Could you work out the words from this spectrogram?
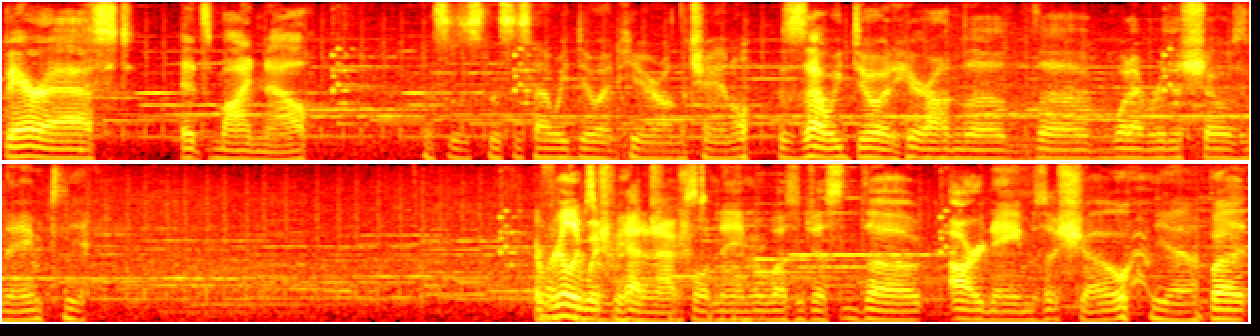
assed. It's mine now. This is this is how we do it here on the channel. This is how we do it here on the the whatever this show is named. Yeah. I Like really wish we had an actual name. It wasn't just the our names a show. Yeah. But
